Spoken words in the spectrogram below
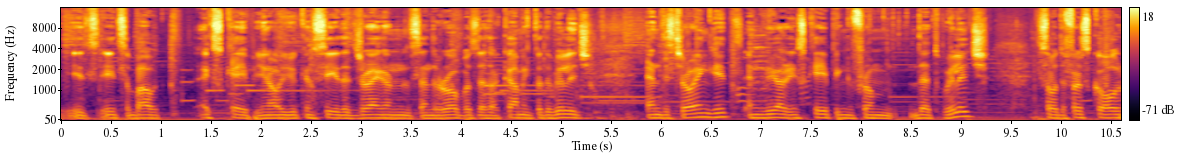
it's it's about escape. You know, you can see the dragons and the robots that are coming to the village and destroying it, and we are escaping from that village. So the first call,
